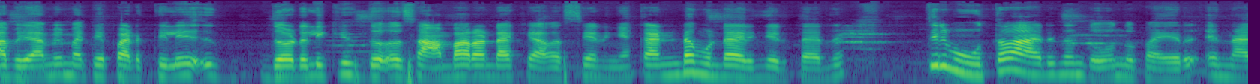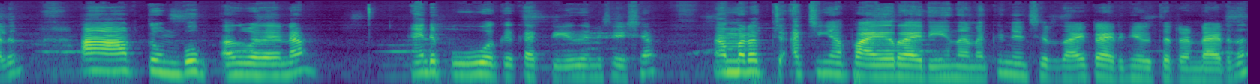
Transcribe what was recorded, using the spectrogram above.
അഭിരാമി മറ്റേ പടത്തിൽ ദൊടലിക്ക് സാമ്പാർ ഉണ്ടാക്കിയ അവസ്ഥയാണ്. ഞാൻ കണ്ട മുണ്ട അരിഞ്ഞെടുത്തായിരുന്നു. ഇത്തിരി മൂത്തമായിരുന്നെന്ന് തോന്നുന്നു പയറ്. എന്നാലും ആ തുമ്പും അതുപോലെ തന്നെ അതിന്റെ പൂവൊക്കെ കട്ട് ചെയ്തതിന് ശേഷം നമ്മുടെ അച്ചിങ്ങ പയർ അരിയുന്ന കണക്ക് ഞാൻ ചെറുതായിട്ട് അരിഞ്ഞെടുത്തിട്ടുണ്ടായിരുന്നു.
